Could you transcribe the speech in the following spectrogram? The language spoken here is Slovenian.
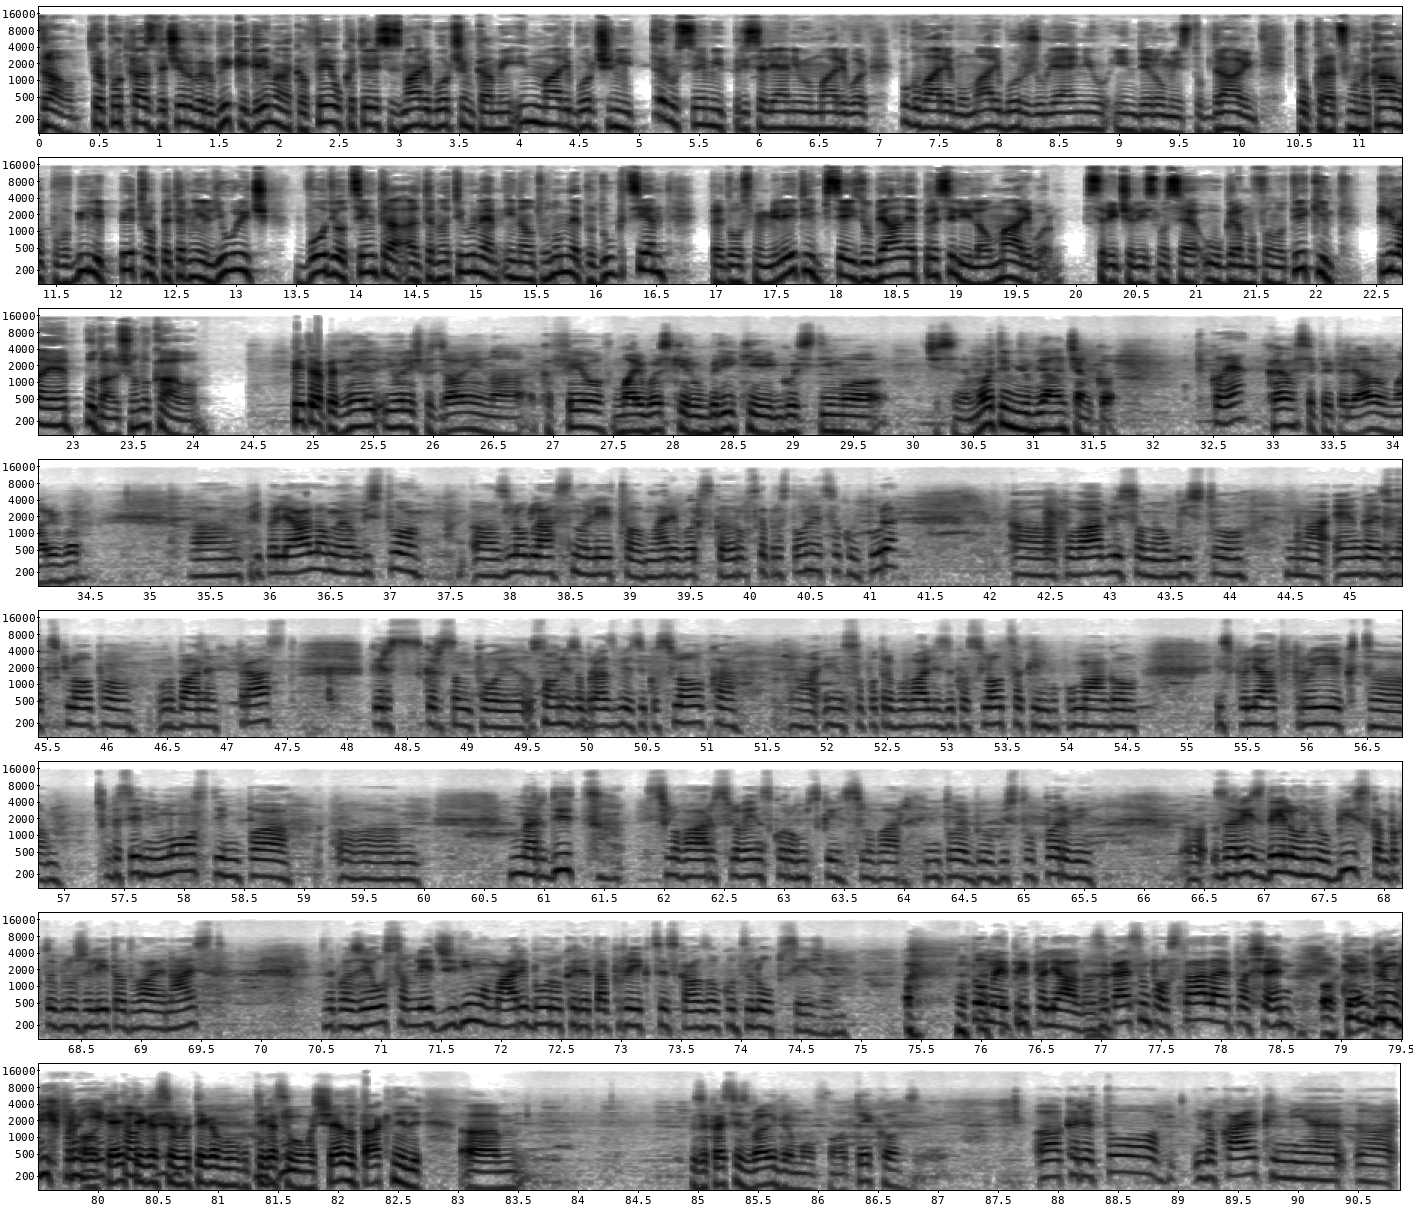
Zdravo, to je podcast večerove rubrike Gremo na kafe, v kateri se z Mariborčankami in Mariborčani ter vsemi priseljenimi v Maribor pogovarjamo o Mariboru, življenju in delu v mestu Obdravi. Tokrat smo na kavo povabili Petro Petrnil Jurič, vodjo Centra alternativne in avtonomne produkcije. Pred osmimi leti se je iz Ljubljane preselila v Maribor. Srečali smo se v gramofonoteki, pila je podaljšano kavo. Petra Petrnil, Jurič, pozdravljeni na kafeju, v mariborski rubriki gostimo, če se ne motim, Ljubljančanko. Tako je. Kaj vas je pripeljalo v Maribor? Um, pripeljalo me je v bistvu uh, zelo glasno leto v Mariborsko Evropsko prestolnico kulture. Uh, povabili so me v bistvu na enega izmed sklopov urbanih prast, ker, ker sem po osnovni izobrazbi jezikoslovka in so potrebovali jezikoslovca, ki jim bo pomagal izpeljati projekt Besedni most in pa um, narediti slovar, slovensko-romski slovar. In to je bil v bistvu prvi uh, zares delovni obisk, ampak to je bilo že leta 2011. Zdaj pa že 8 let živimo v Mariboru, ker je ta projekt se izkazal kot zelo obsežen. To me je pripeljalo. Zakaj sem pa ostala, je pa še en okay. kup drugih projektov. Okay, tega, se, tega, bom, tega se bomo še dotaknili. Um, zakaj ste izbrali gramofonoteko? Uh, ker je to lokal, ki mi je uh,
